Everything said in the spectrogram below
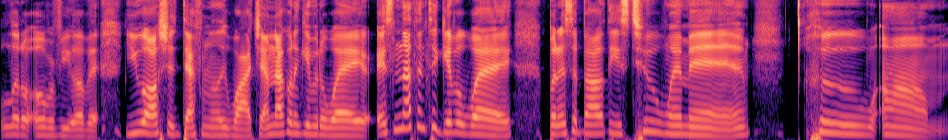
little overview of it. You all should definitely watch it. I'm not gonna give it away. It's nothing to give away, but it's about these two women who um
